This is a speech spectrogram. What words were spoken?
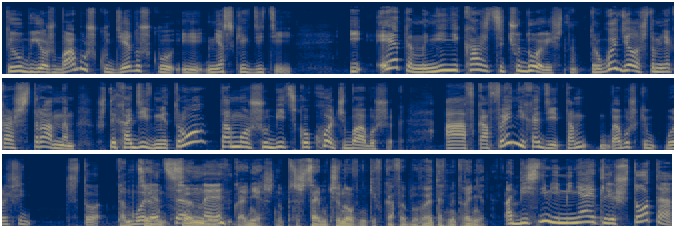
ты убьешь бабушку, дедушку и нескольких детей. И это мне не кажется чудовищным. Другое дело, что мне кажется странным, что ты ходи в метро, там можешь убить сколько хочешь бабушек, а в кафе не ходи, там бабушки больше что? Там более цен, ценное. Ценные, конечно, потому что сами чиновники в кафе бывают, а в метро нет. Объясни мне, меняет ли что-то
